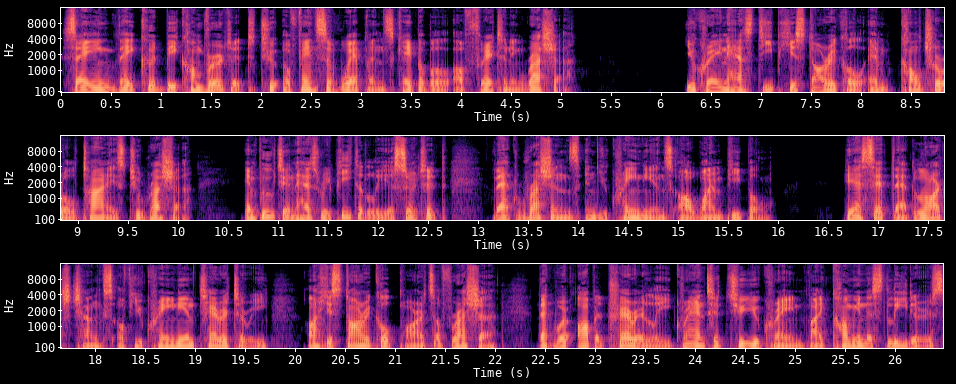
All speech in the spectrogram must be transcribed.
saying they could be converted to offensive weapons capable of threatening Russia. Ukraine has deep historical and cultural ties to Russia, and Putin has repeatedly asserted that Russians and Ukrainians are one people. He has said that large chunks of Ukrainian territory are historical parts of Russia that were arbitrarily granted to Ukraine by communist leaders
